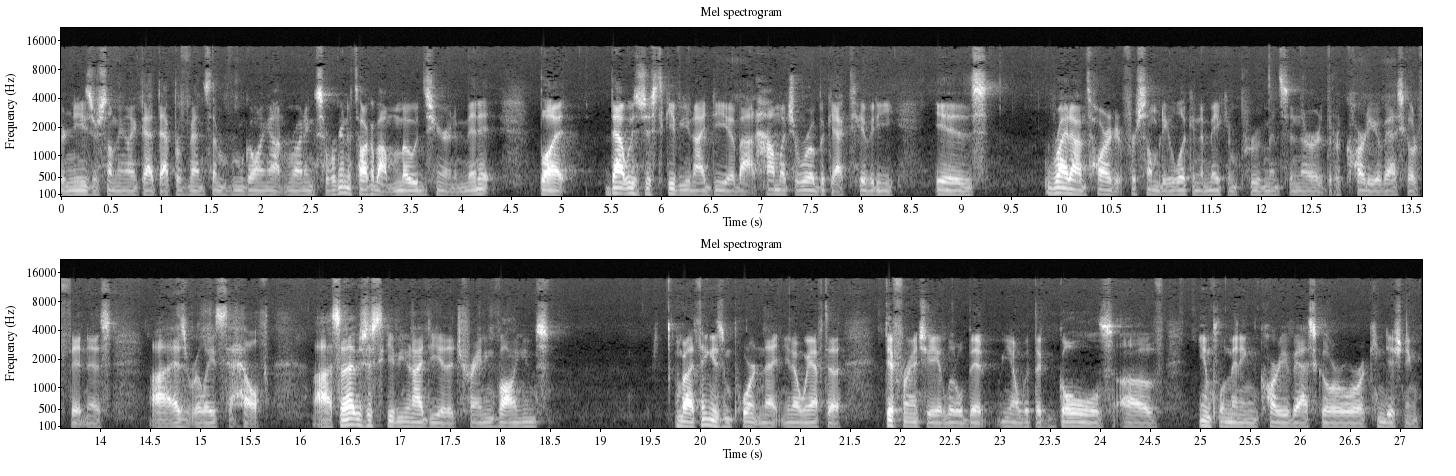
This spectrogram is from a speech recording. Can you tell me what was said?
their knees or something like that that prevents them from going out and running. So we're going to talk about modes here in a minute, but that was just to give you an idea about how much aerobic activity is right on target for somebody looking to make improvements in their, their cardiovascular fitness uh, as it relates to health. Uh, so that was just to give you an idea of the training volumes. But I think it's important that you know we have to differentiate a little bit, you know, with the goals of implementing cardiovascular or conditioning,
